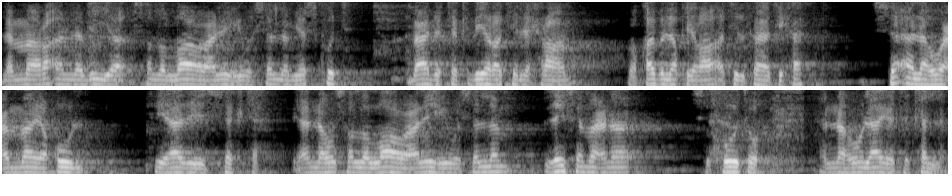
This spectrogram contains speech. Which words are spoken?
لما رأى النبي صلى الله عليه وسلم يسكت بعد تكبيرة الإحرام وقبل قراءة الفاتحة سأله عما يقول في هذه السكتة لأنه صلى الله عليه وسلم ليس معنى سكوته أنه لا يتكلم.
